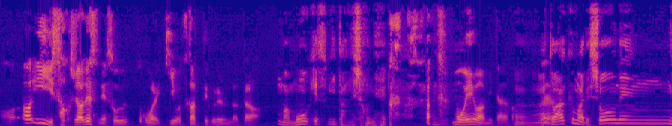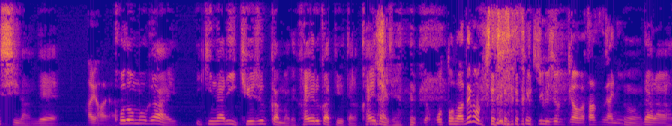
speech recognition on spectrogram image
あ。あ、いい作者ですね。そういうとこまで気を使ってくれるんだったら。まあ、儲けすぎたんでしょうね。もうええわ、みたいなう感じ。あと、あくまで少年誌なんで、はいはいはい。子供がいきなり90巻まで買えるかって言ったら買えないじゃん。いや、大人でもきついです。90巻はさすがに。うん、だから、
